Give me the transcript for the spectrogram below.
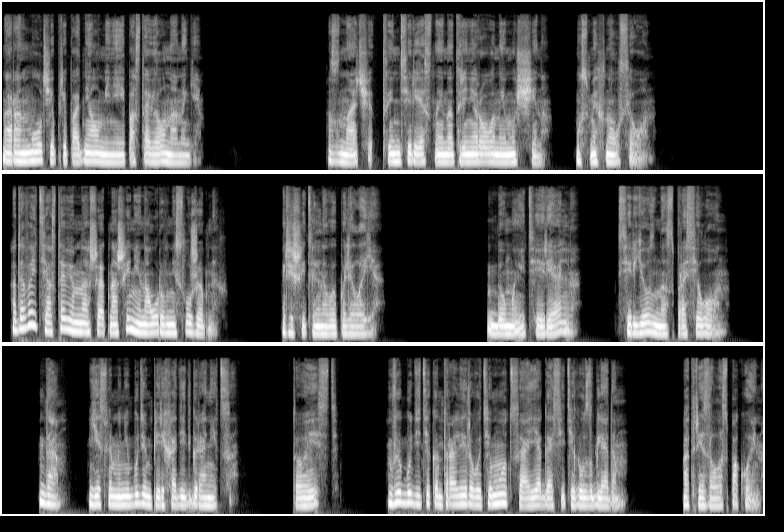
Наран молча приподнял меня и поставил на ноги. «Значит, интересный натренированный мужчина», — усмехнулся он. «А давайте оставим наши отношения на уровне служебных», — решительно выпалила я. «Думаете, реально?» — серьезно спросил он. «Да, если мы не будем переходить границы. То есть вы будете контролировать эмоции, а я гасить их взглядом», — отрезала спокойно.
